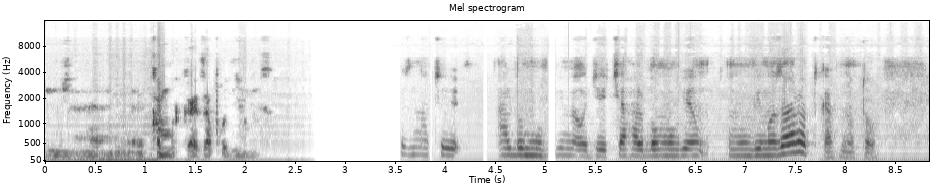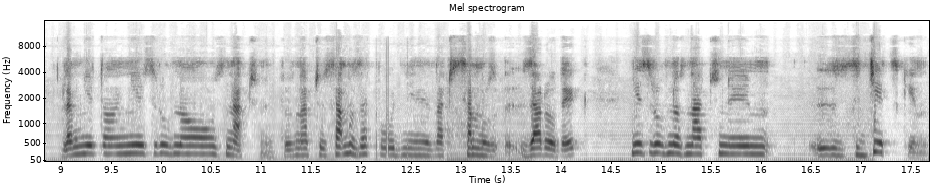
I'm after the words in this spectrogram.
e, komórkach zapłodnionych. To znaczy, albo mówimy o dzieciach, albo mówię, mówimy o zarodkach, no to dla mnie to nie jest równoznaczne. To znaczy samo zapłodnienie, znaczy samo zarodek nie jest równoznaczny z dzieckiem,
